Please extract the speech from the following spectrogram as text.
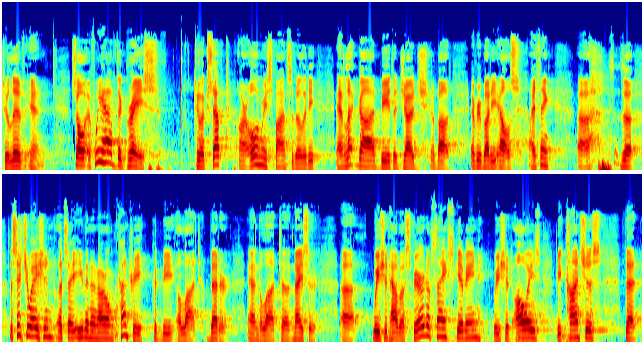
to live in. So if we have the grace to accept our own responsibility and let God be the judge about everybody else. I think uh, the, the situation, let's say, even in our own country, could be a lot better and a lot uh, nicer. We should have a spirit of thanksgiving. We should always be conscious that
